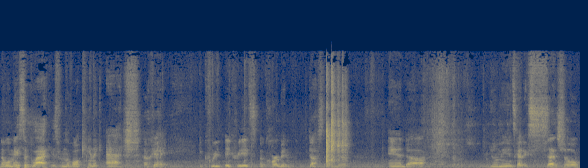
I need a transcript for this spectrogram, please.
Now, what makes it black is from the volcanic ash. Okay, it cre- it creates a carbon dust in there, and uh, you know what I mean? It's got essential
